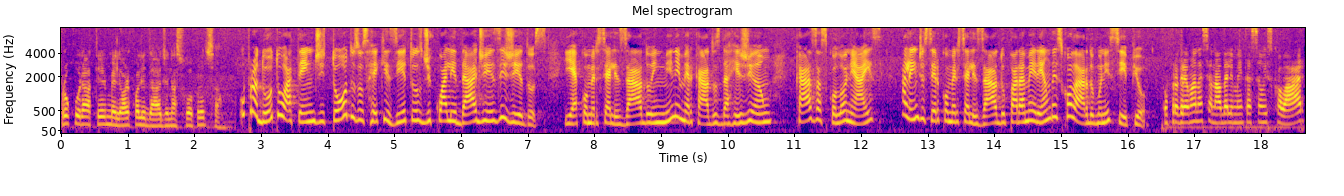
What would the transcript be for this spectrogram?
procurar ter melhor qualidade na sua produção. O produto atende todos os requisitos de qualidade exigidos e é comercializado em mini mercados da região, casas coloniais, além de ser comercializado para a merenda escolar do município. O Programa Nacional da Alimentação Escolar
